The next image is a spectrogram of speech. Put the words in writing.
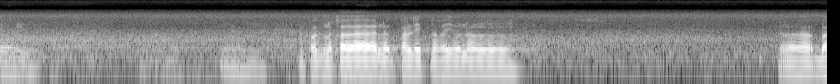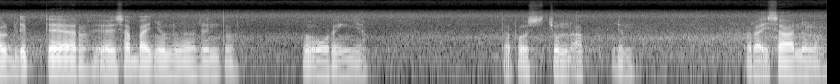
Yan. Yan. Kapag naka, nagpalit na kayo ng uh, valve lifter eh, sabay nyo na rin to yung o-ring niya. Tapos tune up yan. Para isa na lang.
